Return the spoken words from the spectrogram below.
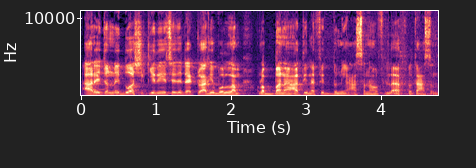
আর এই জন্যই দোয়া শিখিয়ে দিয়েছে, যেটা একটু আগে বললাম, রব্বানা আতিনা ফিদ্দুনিয়া হাসানা ফিল হাসান।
